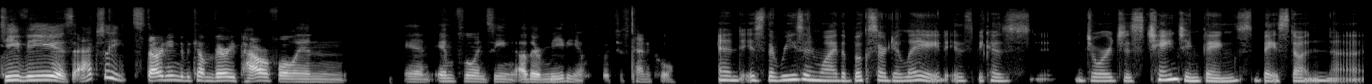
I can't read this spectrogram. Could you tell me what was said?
TV is actually starting to become very powerful in in influencing other mediums, which is kind of cool. And is the reason why the books are delayed is because George is changing things based on uh,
